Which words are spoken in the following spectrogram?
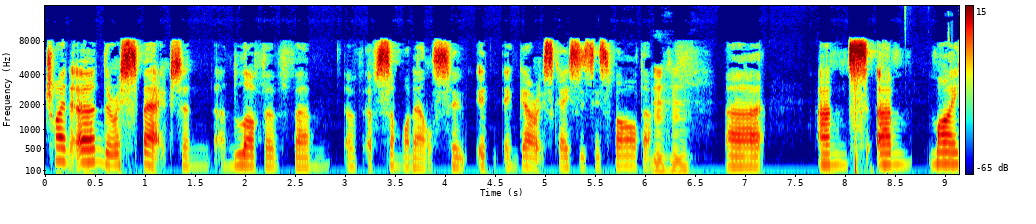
try and earn the respect and, and love of, um, of of someone else, who in, in Garak's case is his father. hmm Uh, and um, my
